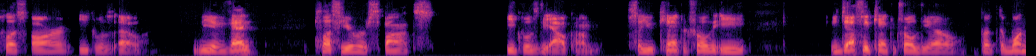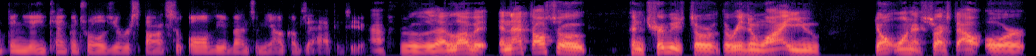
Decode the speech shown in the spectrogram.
plus R equals O. The event plus your response equals the outcome. So you can't control the E, You definitely can't control the O, but the one thing that you can control is your response to all the events and the outcomes that happen to you. Absolutely. I love it. And that's also contributes to the reason why you don't want to stress out or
